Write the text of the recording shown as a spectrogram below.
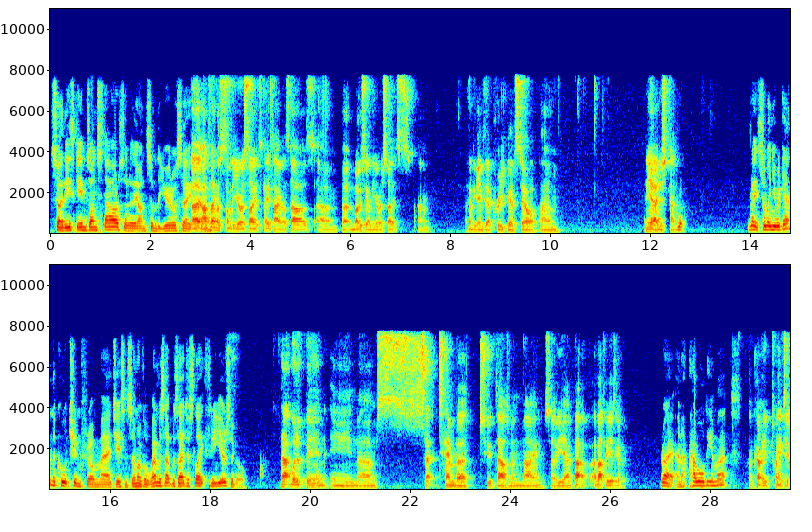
So are these games on Stars or are they on some of the Euro sites? Uh, I'm playing on some of the Euro sites, playing time on Stars, um, but mostly on the Euro sites. Um, I think the games there are pretty good still. Um, and yeah, I just kind of. Right. So when you were getting the coaching from uh, Jason Somerville, when was that? Was that just like three years ago? That would have been in um, September 2009. So yeah, about about three years ago. Right. And how old are you, Max? I'm currently 22.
